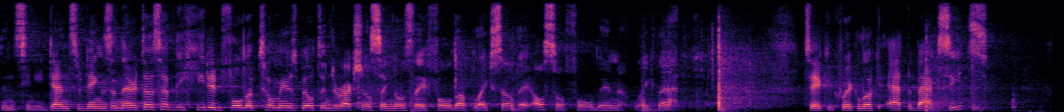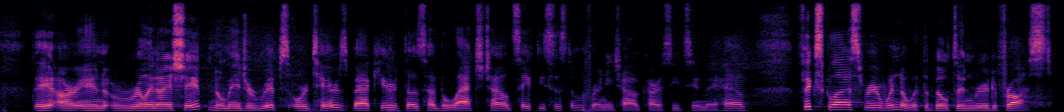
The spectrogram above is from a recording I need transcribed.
Didn't see any dents or dings in there. It does have the heated fold-up tow mirrors built-in directional signals. They fold up like so. They also fold in like that. Take a quick look at the back seats. They are in really nice shape, no major rips or tears back here. It does have the latch child safety system for any child car seats you may have. Fixed glass rear window with the built-in rear defrost.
